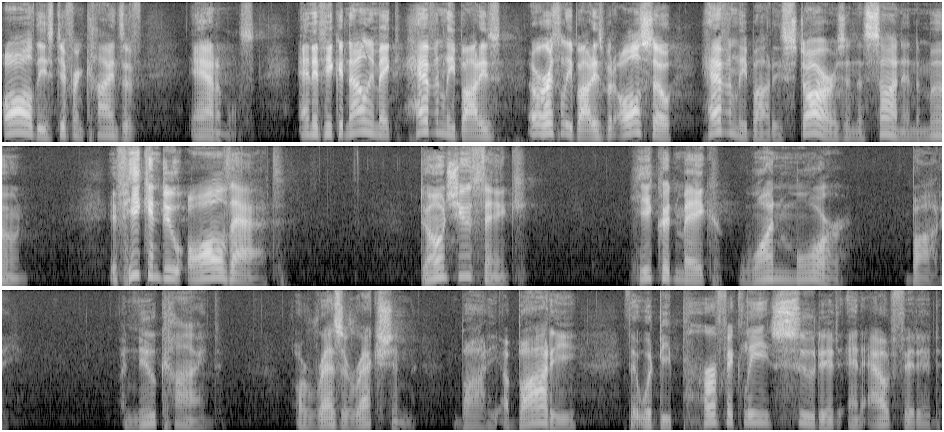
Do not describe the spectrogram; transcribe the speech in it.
all these different kinds of animals. And if he could not only make heavenly bodies, earthly bodies, but also heavenly bodies, stars and the sun and the moon, if he can do all that, don't you think he could make one more body, a new kind, a resurrection body, a body that would be perfectly suited and outfitted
